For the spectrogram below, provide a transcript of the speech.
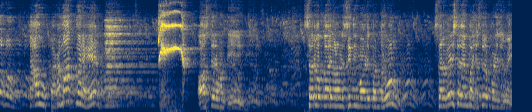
ಓಹೋ ತಾವು ಪರಮಾತ್ಮರೇ. ಆಶ್ಚರ್ಯ ಉಂಟಿ ಸರ್ವ ಕಾರ್ಯಗಳನ್ನು ಸಿದ್ಧಿ ಮಾಡಿಕೊಂಡು ಸರ್ವೇಶ್ವರ ಎಂಬ ಹೆಸರು ಪಡೆದಿರುವೆ.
